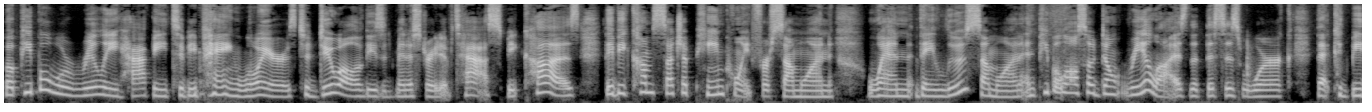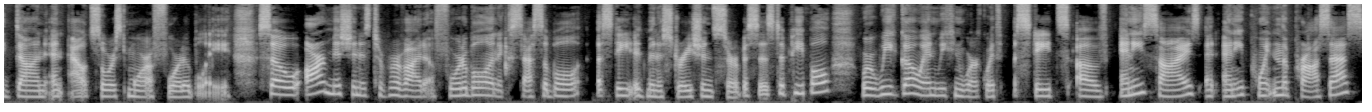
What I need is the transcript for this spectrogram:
but people were really happy to be paying lawyers to do all of these administrative tasks because they become such a pain point for someone when they lose someone. And people also don't realize that this is work that could be done and outsourced more affordably. So our mission is to provide affordable and accessible estate administration services to people where we go in, we can work with estates of any any size at any point in the process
